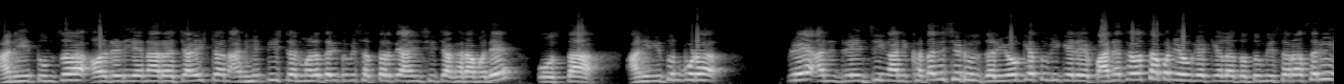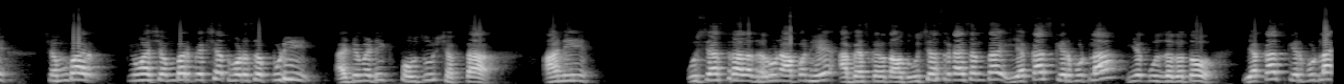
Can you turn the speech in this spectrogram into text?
आणि तुमचं ऑलरेडी येणारं चाळीस टन आणि हे तीस टन म्हणलं तरी तुम्ही सत्तर ते ऐंशीच्या घरामध्ये पोहोचता. आणि इथून पुढं स्प्रे आणि ड्रेंचिंग आणि खताचे शेड्यूल जर योग्य तुम्ही केले पाण्याचं व्यवस्थापन योग्य केलं तर तुम्ही सरासरी शंभर किंवा शंभरपेक्षा थोडंसं पुढी ॲटोमॅटिक पोहोचू शकता. आणि उशास्त्राला धरून आपण हे अभ्यास करत आहोत. उशास्त्र काय सांगतं एका स्क्वेअर एक ऊस जगतो. एका स्क्वेअर फूटला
